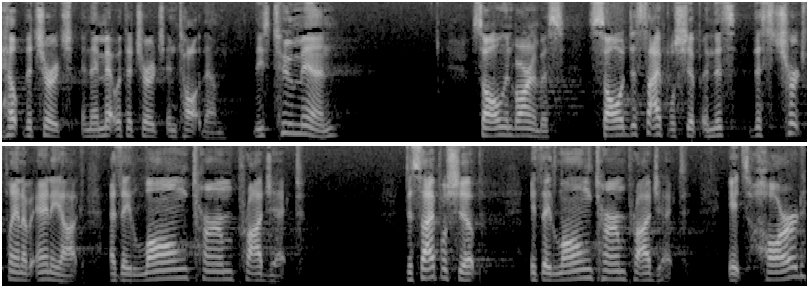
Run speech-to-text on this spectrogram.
helped the church and they met with the church and taught them. These two men, Saul and Barnabas, saw discipleship in this, this church plant of Antioch as a long term project. Discipleship is a long term project. It's hard,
